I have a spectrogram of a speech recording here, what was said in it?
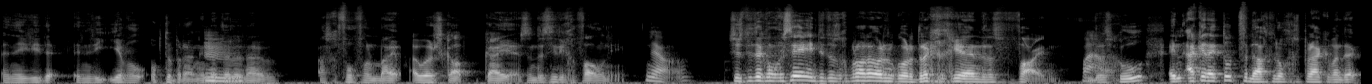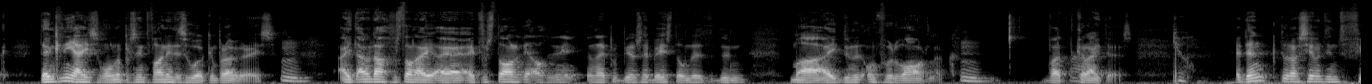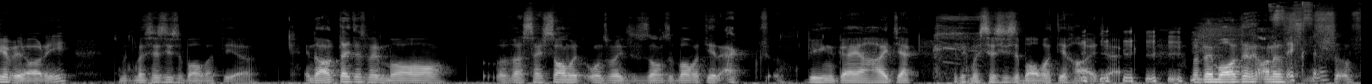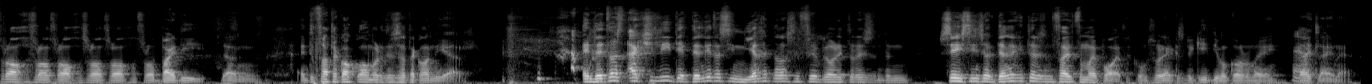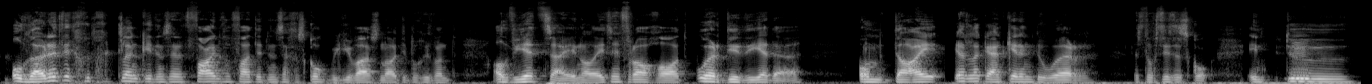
in hierdie in hierdie ewel op te bring en dat hulle nou as gevolg van my ouerskap gay is en dis nie die geval nie. Ja. Soos dit ek hom gesê en dit het ons gepraat daaroor en mekaar druk gegee en dit was fine. Wow. Dit was cool en ek en hy tot vandag toe nog gesprekke want ek dink nie hy is 100% van nie dis work in progress. Mm. Hy het ander dag verstaan hy hy, hy, hy verstaan dit nie altyd nie en hy probeer sy bes om dit te doen maar hy doen dit onvoorwaardelik Mm. wat wow. great is. Ja. Ek dink toe was 17 Februarie met my sussie se baba tee. En daardie tyd was my ma was sy saam met ons by ons se baba tee en ek being a gay hijack het ek my sussie se baba tee gehijack. Want my ma het net ander vrae gevra, vrae gevra, vrae gevra by die ding. En toe vat ek haar kamer toe sit ek haar neer. en dit was actually ek dink dit was die 29ste Februarie 2016 so ek dink ek het 2005 van my pa uit gekom. Sorry, ek is bietjie die mekaar met my Ja. tydlyne. Alhoewel dit het goed geklink het en sy het fyn gevat het en sy geskok bietjie was na tipe goed want al weet sy en al het sy vrae gehad oor die rede om daai eerlike erkenning te hoor is nog steeds 'n skok. En toe mm.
